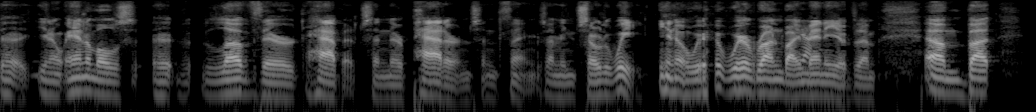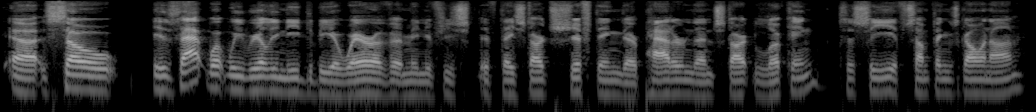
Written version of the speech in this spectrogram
uh, you know animals uh, love their habits and their patterns and things. I mean, so do we. You know, we're we're run by Yeah. many of them, um, but uh, so is that what we really need to be aware of? I mean, if you if they start shifting their pattern, then start looking to see if something's going on.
